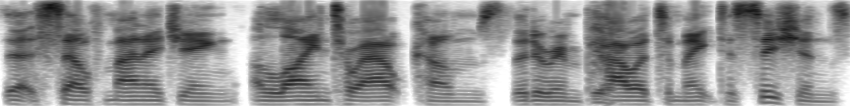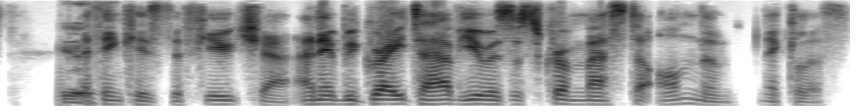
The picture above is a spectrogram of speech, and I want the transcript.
that are self-managing, aligned to outcomes, that are empowered to make decisions. I think is the future, and it'd be great to have you as a Scrum Master on them, Nicholas.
